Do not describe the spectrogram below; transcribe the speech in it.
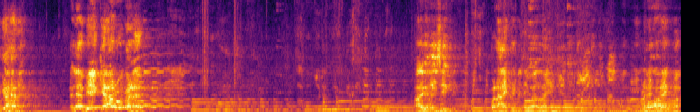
ગયા હે ને? એટલે બે ક્યાં રોકાણા? આવી છે. પણ આટલી બધી વાર લાગી એમ રાઈટ રાઈટમાં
